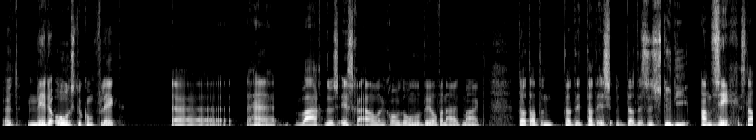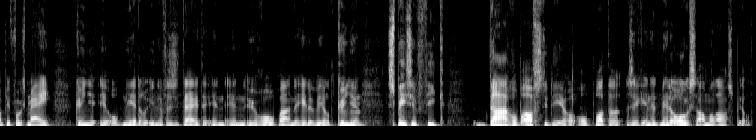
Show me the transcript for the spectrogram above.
het Midden-Oosten conflict, uh, hè, waar dus Israël een groot onderdeel van uitmaakt, dat dat, een, dat, dat, is, dat is een studie aan zich, snap je? Volgens mij kun je op meerdere universiteiten in, in Europa en de hele wereld, kun je mhm. specifiek daarop afstuderen, op wat er zich in het Midden-Oosten allemaal afspeelt.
